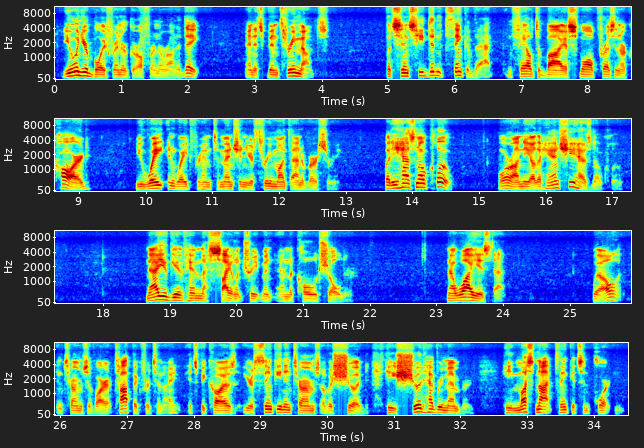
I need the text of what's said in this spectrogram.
You and your boyfriend or girlfriend are on a date, and it's been three months. But since he didn't think of that and failed to buy a small present or card, you wait and wait for him to mention your three month anniversary. But he has no clue. Or, on the other hand, she has no clue. Now you give him the silent treatment and the cold shoulder. Now, why is that? Well, in terms of our topic for tonight, it's because you're thinking in terms of a should. He should have remembered. He must not think it's important.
